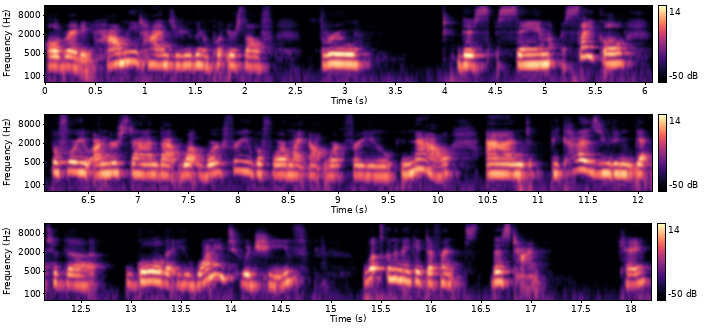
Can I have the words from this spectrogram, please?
already. How many times are you going to put yourself through this same cycle before you understand that what worked for you before might not work for you now. And because you didn't get to the goal that you wanted to achieve, what's going to make it different this time? Okay.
